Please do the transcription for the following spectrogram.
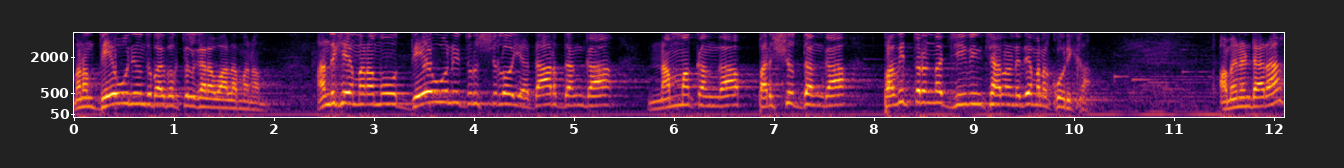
మనం దేవుని ఎందు భయభక్తులు గలవాళ్ళ మనం. అందుకే మనము దేవుని దృష్టిలో యథార్థంగా నమ్మకంగా పరిశుద్ధంగా పవిత్రంగా జీవించాలనేదే మన కోరిక. ఆమెనంటారా?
